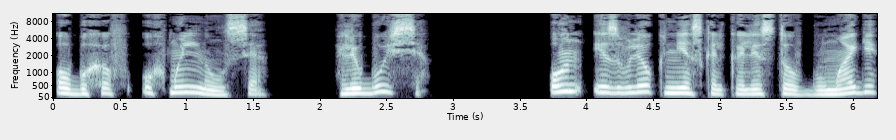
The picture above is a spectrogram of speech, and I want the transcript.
Обухов ухмыльнулся. Любуйся. Он извлек несколько листов бумаги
